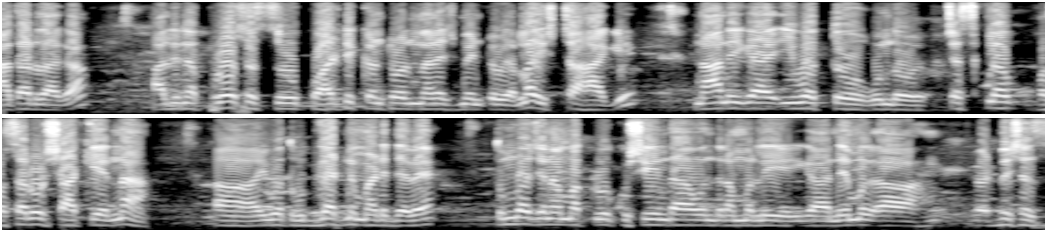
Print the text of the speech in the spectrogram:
ಮಾತಾಡಿದಾಗ ಅಲ್ಲಿನ ಪ್ರೋಸೆಸ್ಸು ಕ್ವಾಲಿಟಿ ಕಂಟ್ರೋಲ್ ಮ್ಯಾನೇಜ್ಮೆಂಟು ಎಲ್ಲ ಇಷ್ಟ ಆಗಿ ನಾನೀಗ ಇವತ್ತು ಒಂದು ಚೆಸ್ ಕ್ಲಬ್ ಹೊಸ ರೋಡ್ ಶಾಖೆಯನ್ನ ಇವತ್ತು ಉದ್ಘಾಟನೆ ಮಾಡಿದ್ದೇವೆ. ತುಂಬಾ ಜನ ಮಕ್ಕಳು ಖುಷಿಯಿಂದ ಒಂದು ನಮ್ಮಲ್ಲಿ ಈಗ ನೇಮ ಅಡ್ಮಿಷನ್ಸ್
